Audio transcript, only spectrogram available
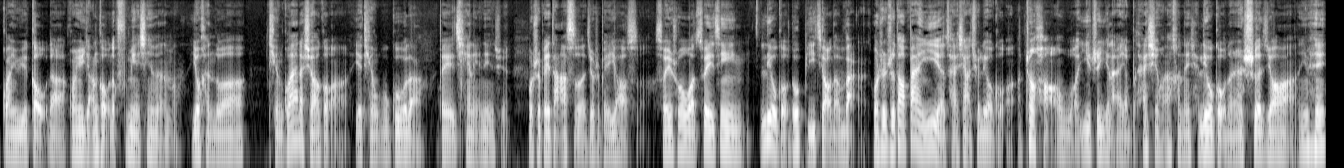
关于狗的、关于养狗的负面新闻吗？有很多挺乖的小狗啊，也挺无辜的。被牵连进去，不是被打死就是被药死。所以说我最近遛狗都比较的晚，我是直到半夜才下去遛狗。正好我一直以来也不太喜欢和那些遛狗的人社交啊，因为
